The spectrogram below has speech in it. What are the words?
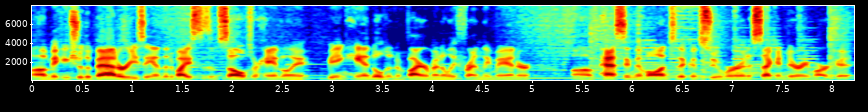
uh, making sure the batteries and the devices themselves are handling, being handled in an environmentally friendly manner, um, passing them on to the consumer in a secondary market.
